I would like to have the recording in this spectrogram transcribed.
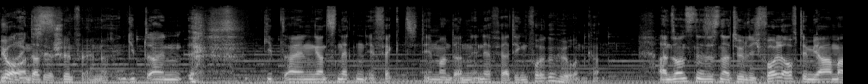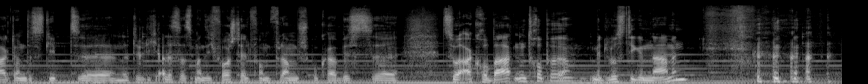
Ja, und das sehr schön verändert. Gibt, ein, gibt einen ganz netten Effekt, den man dann in der fertigen Folge hören kann. Ansonsten ist es natürlich voll auf dem Jahrmarkt und es gibt äh, natürlich alles, was man sich vorstellt, vom Flammenspucker bis äh, zur Akrobatentruppe mit lustigem Namen.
